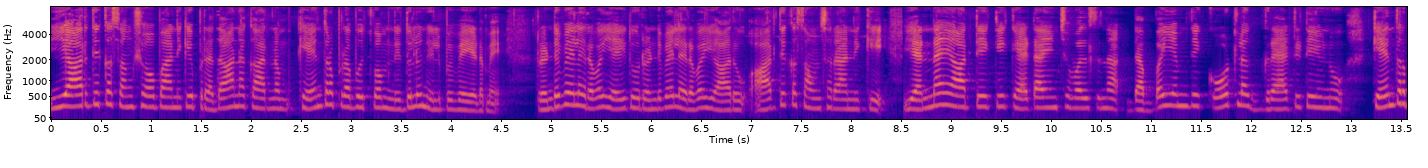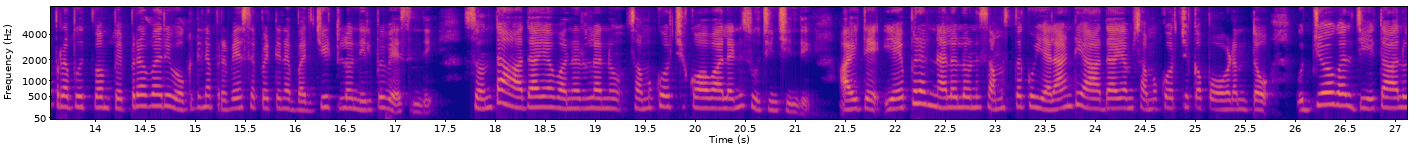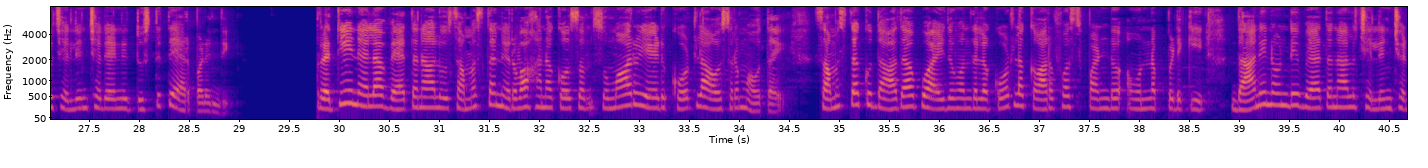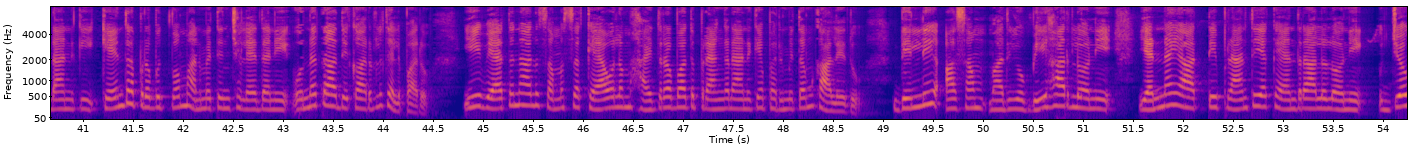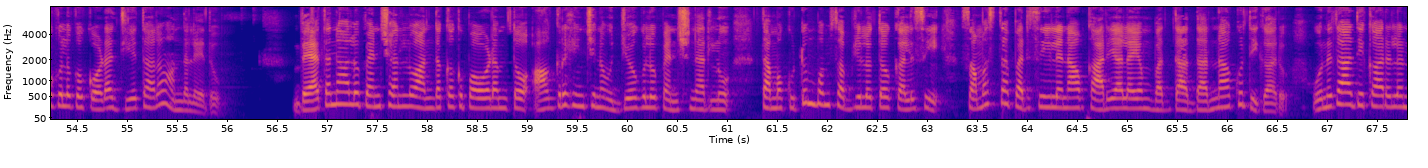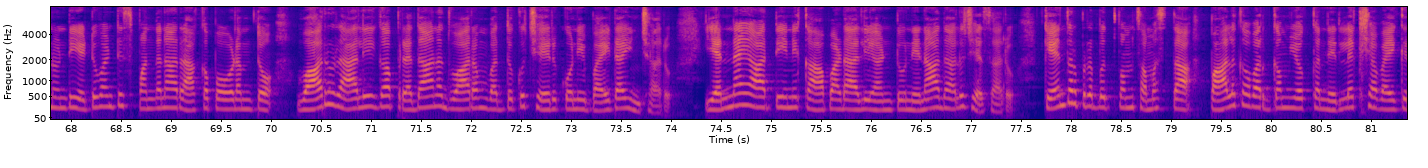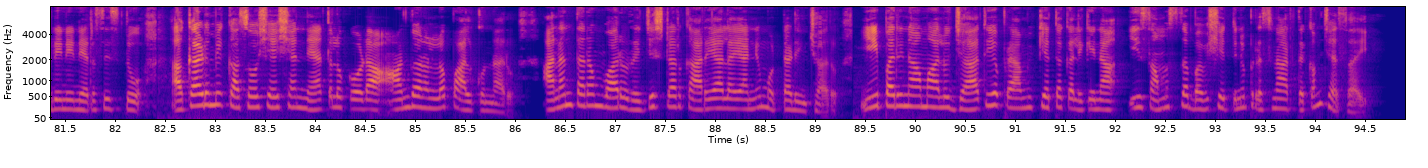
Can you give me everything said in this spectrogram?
ఈ ఆర్థిక సంక్షోభానికి ప్రధాన కారణం కేంద్ర ప్రభుత్వం నిధులు నిలిపివేయడమే. రెండు వేల ఇరవై ఐదు రెండు వేల ఇరవై ఆరు ఆర్థిక సంవత్సరానికి ఎన్ఐఆర్టీకి కేటాయించవలసిన డెబ్బై ఎనిమిది కోట్ల గ్రాట్యుటీను కేంద్ర ప్రభుత్వం ఫిబ్రవరి ఒకటిన ప్రవేశపెట్టిన బడ్జెట్లో నిలిపివేసింది. సొంత ఆదాయ వనరులను సమకూర్చుకోవాలని సూచించింది. అయితే ఏప్రిల్ నెలలోని సంస్థకు ఎలాంటి ఆదాయం సమకూర్చకపోవడంతో ఉద్యోగుల జీతాలు చెల్లించలేని దుస్థితి ఏర్పడింది. ప్రతి నెల వేతనాలు సంస్థ నిర్వహణ కోసం సుమారు ఏడు కోట్ల అవసరం అవుతాయి. సంస్థకు దాదాపు ఐదు వందల కోట్ల కార్పస్ ఫండ్ ఉన్నప్పటికీ దాని నుండి వేతనాలు చెల్లించడానికి కేంద్ర ప్రభుత్వం అనుమతించలేదని ఉన్నతాధికారులు తెలిపారు. ఈ వేతనాలు సమస్య కేవలం హైదరాబాద్ ప్రాంగణానికే పరిమితం కాలేదు. ఢిల్లీ అస్సాం మరియు బీహార్లోని ఎన్ఐఆర్టీ ప్రాంతీయ కేంద్రాలలోని ఉద్యోగులకు కూడా జీతాలు అందలేదు. వేతనాలు పెన్షన్లు అందకపోవడంతో ఆగ్రహించిన ఉద్యోగులు పెన్షనర్లు తమ కుటుంబం సభ్యులతో కలిసి సంస్థ పరిశీలన కార్యాలయం వద్ద ధర్నాకు దిగారు. ఉన్నతాధికారుల నుండి ఎటువంటి స్పందన రాకపోవడంతో వారు ర్యాలీగా ప్రధాన ద్వారం వద్దకు చేరుకొని బైఠాయించారు. ఎన్ఐఆర్టీని కాపాడాలి అంటూ నినాదాలు చేశారు. కేంద్ర ప్రభుత్వం సంస్థ పాలకవర్గం యొక్క నిర్లక్ష్య వైఖరిని నిరసిస్తూ అకాడమిక్ అసోసియేషన్ నేతలు కూడా ఆందోళనలో పాల్గొన్నారు. అనంత అనంతరం వారు రిజిస్టర్ కార్యాలయాన్ని ముట్టడించారు. ఈ పరిణామాలు జాతీయ ప్రాముఖ్యత కలిగిన ఈ సంస్థ భవిష్యత్తును ప్రశ్నార్థకం చేశాయి.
